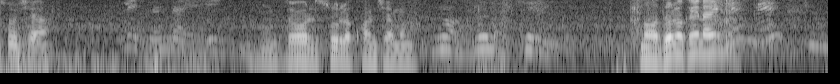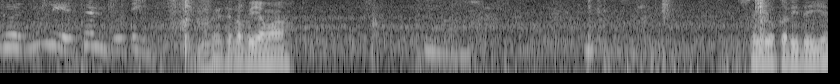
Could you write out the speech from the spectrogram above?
શું છે આ? તો શું લખવાનું છે આમાં? નોંધો લખી રૂટીન તો ચલો ભાઈ આમાં. સહીઓ કરી દઈએ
